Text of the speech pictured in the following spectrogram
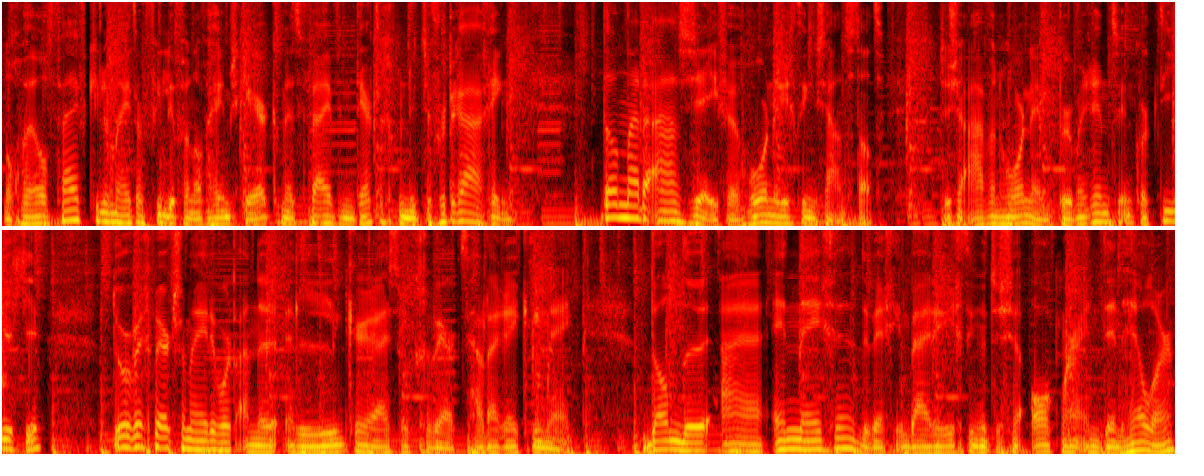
Nog wel 5 kilometer file vanaf Heemskerk met 35 minuten vertraging. Dan naar de A7, Hoorn richting Zaanstad. Tussen Avenhoorn en Purmerend een kwartiertje. Door wegwerkzaamheden wordt aan de linkerrijstrook gewerkt. Hou daar rekening mee. Dan de A9, de weg in beide richtingen tussen Alkmaar en Den Helder.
